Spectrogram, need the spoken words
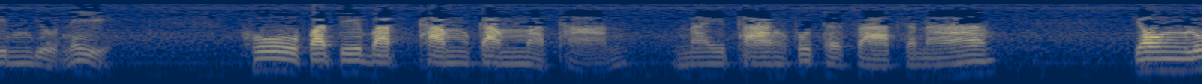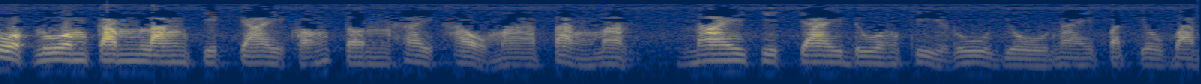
ดินอยู่นี่ ผู้ปฏิบัติธรรมกรรมฐานในทางพุทธศาสนา จงรวบรวมกำลังจิตใจของตนให้เข้ามาตั้งมั่นในจิตใจดวงที่รู้อยู่ในปัจจุบัน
